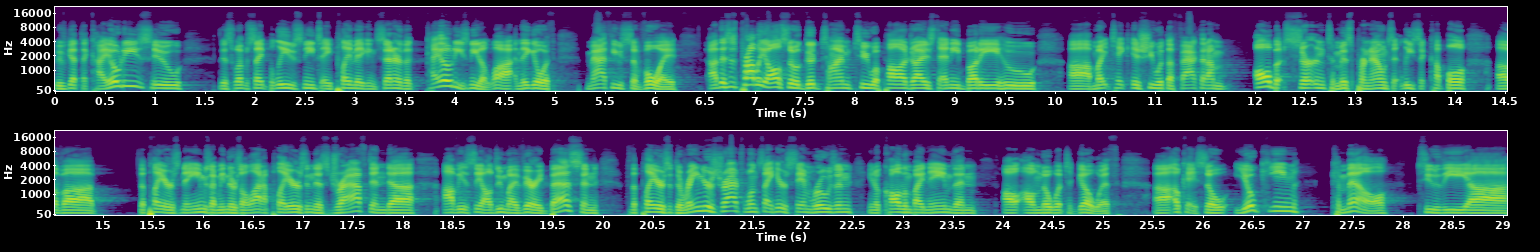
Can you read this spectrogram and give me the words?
We've got the Coyotes, who this website believes needs a playmaking center. The Coyotes need a lot, and they go with Matthew Savoie. Uh, this is probably also a good time to apologize to anybody who uh, might take issue with the fact that I'm all but certain to mispronounce at least a couple of uh, the players' names. I mean, there's a lot of players in this draft, and uh, obviously I'll do my very best. And for the players at the Rangers draft, once I hear Sam Rosen, you know, call them by name, then I'll, I'll know what to go with. Uh, okay, so Joakim Kemell to the uh,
